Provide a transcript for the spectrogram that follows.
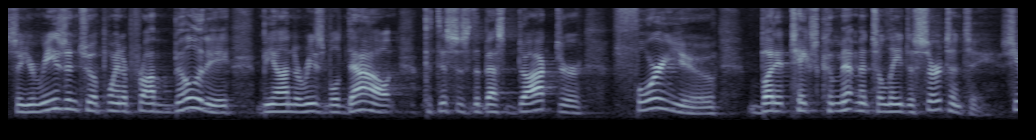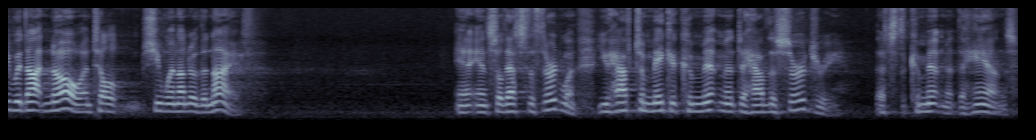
So, you reason to appoint a point of probability beyond a reasonable doubt that this is the best doctor for you, but it takes commitment to lead to certainty. She would not know until she went under the knife. And, and so that's the third one. You have to make a commitment to have the surgery. That's the commitment, the hands.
